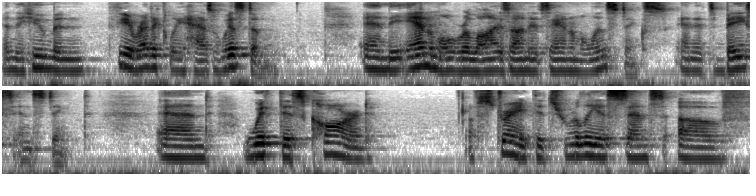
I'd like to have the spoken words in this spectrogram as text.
And the human theoretically has wisdom, and the animal relies on its animal instincts and its base instinct. And with this card of strength, it's really a sense of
